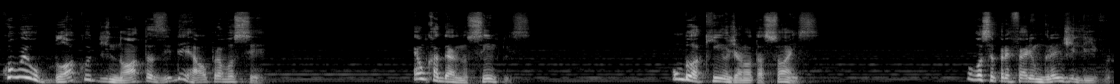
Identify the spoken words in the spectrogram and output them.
Qual é o bloco de notas ideal para você? É um caderno simples? Um bloquinho de anotações? Ou você prefere um grande livro?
